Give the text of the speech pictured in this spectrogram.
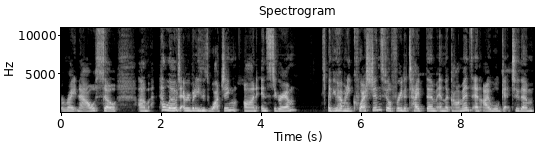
right now. So, um, hello to everybody who's watching on Instagram. If you have any questions, feel free to type them in the comments and I will get to them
